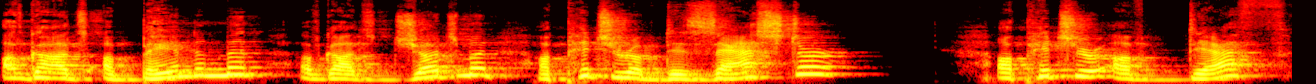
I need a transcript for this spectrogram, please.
of God's abandonment, of God's judgment, a picture of disaster, a picture of death,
